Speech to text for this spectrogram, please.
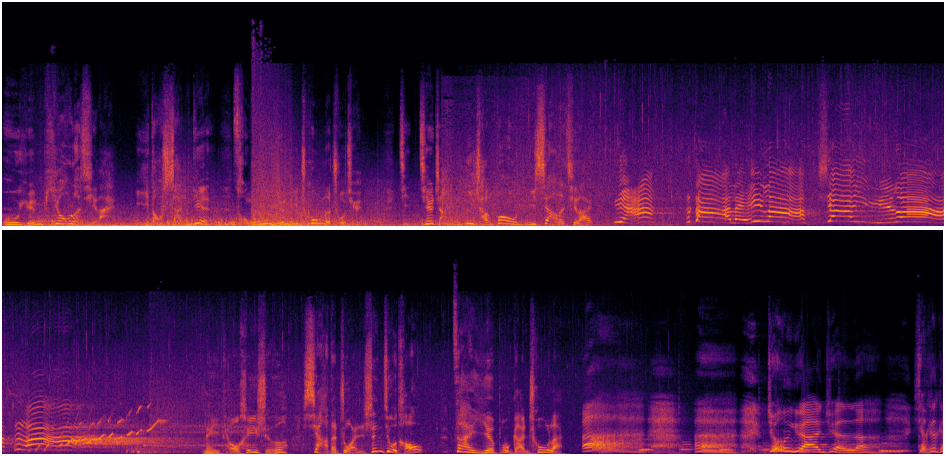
乌云飘了起来，一道闪电从乌云里冲了出去，紧接着一场暴雨下了起来。呀！条黑蛇吓得转身就逃，再也不敢出来。啊啊！终于安全了。小哥哥，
